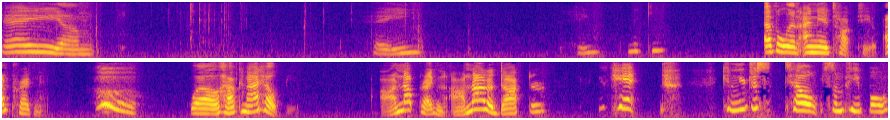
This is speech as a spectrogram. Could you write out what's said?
Hey, um. Hey. Hey, Nikki. Evelyn, I need to talk to you. I'm pregnant. well, how can I help you? I'm not pregnant. I'm not a doctor. You can't. Can you just tell some people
